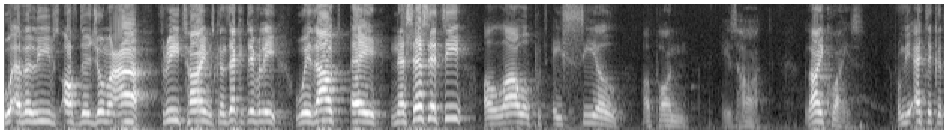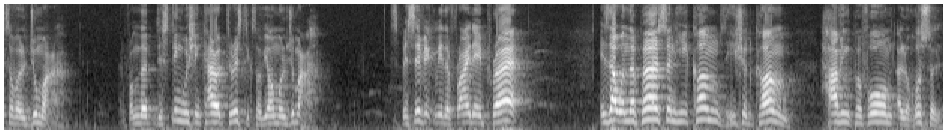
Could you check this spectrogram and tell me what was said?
Whoever leaves off the Jum'ah three times consecutively without a necessity, Allah will put a seal upon his heart. Likewise, from the etiquettes of Al Jum'ah and from the distinguishing characteristics of Yawm Al Jum'ah, specifically the Friday prayer, is that when the person he comes, he should come having performed Al Ghusl,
